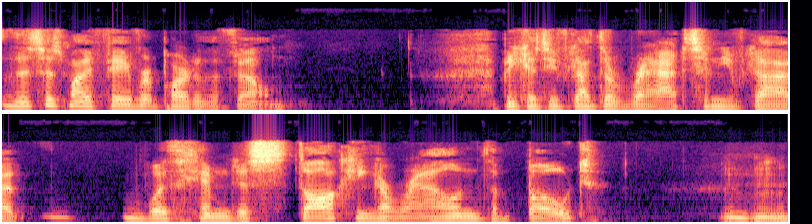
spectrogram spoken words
This is my favorite part of the film because you've got the rats and you've got with him just stalking around the boat. Mm-hmm.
